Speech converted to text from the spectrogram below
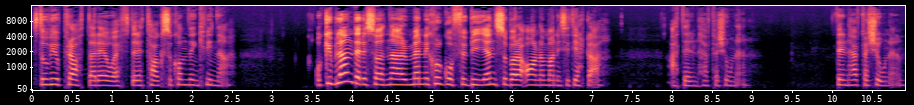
stod vi och pratade och efter ett tag så kom det en kvinna. Och ibland är det så att när människor går förbi en så bara anar man i sitt hjärta att det är den här personen. Det är den här personen.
